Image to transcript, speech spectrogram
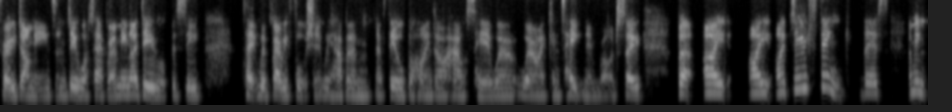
throw dummies and do whatever. I mean, I do obviously take we're very fortunate we have um, a field behind our house here where where I can take Nimrod. So but I I I do think there's I mean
